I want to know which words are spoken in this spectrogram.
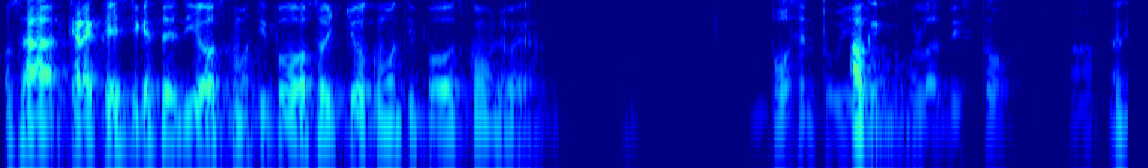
O sea, características de Dios como tipo 2 o yo como tipo 2, ¿cómo lo veo? Vos en tu vida, ¿cómo lo has visto? Ok.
